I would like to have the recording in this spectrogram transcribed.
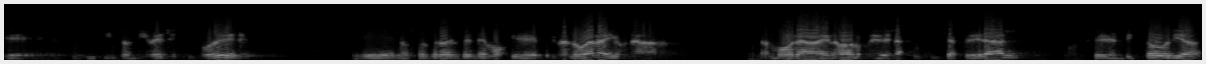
eh, en sus distintos niveles y poderes. Eh, nosotros entendemos que en primer lugar hay una, una mora enorme de la justicia federal, con sede en Victoria,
